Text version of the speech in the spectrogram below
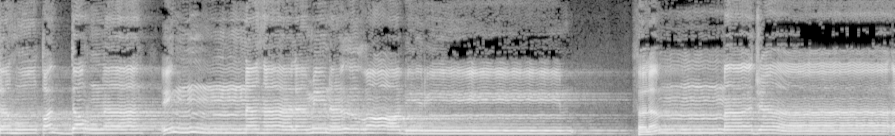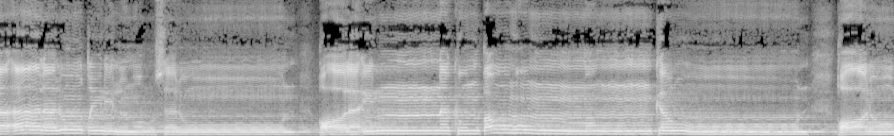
امرأته قدرنا إنها لمن الغابرين. فلما جاء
